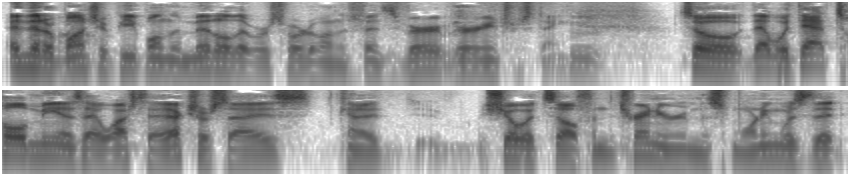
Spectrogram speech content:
And then a bunch of people in the middle that were sort of on the fence. Very, very interesting. Hmm. So that what that told me as I watched that exercise kind of show itself in the training room this morning was that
